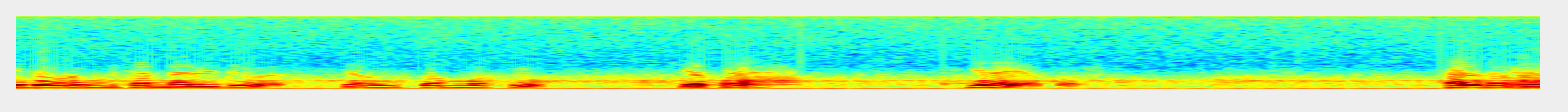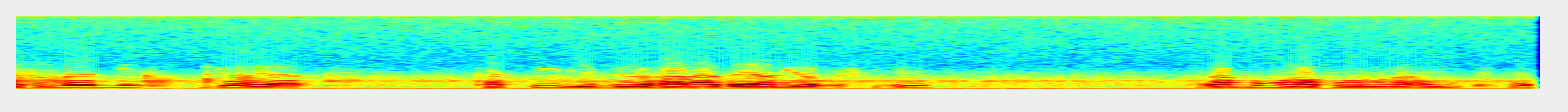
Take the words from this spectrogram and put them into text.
Bir de onun mütemmerridi var. Yani uslanmak yok. Yapar, yine yapar. Her defasında bir göğe kat'i bir bürhana dayanıyormuş gibi Rabbim gafuru rahimdir der.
